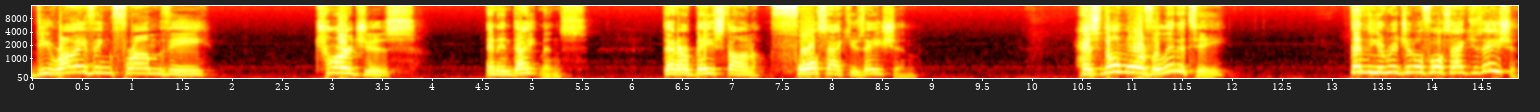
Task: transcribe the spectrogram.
deriving from the charges and indictments that are based on false accusation has no more validity than the original false accusation.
